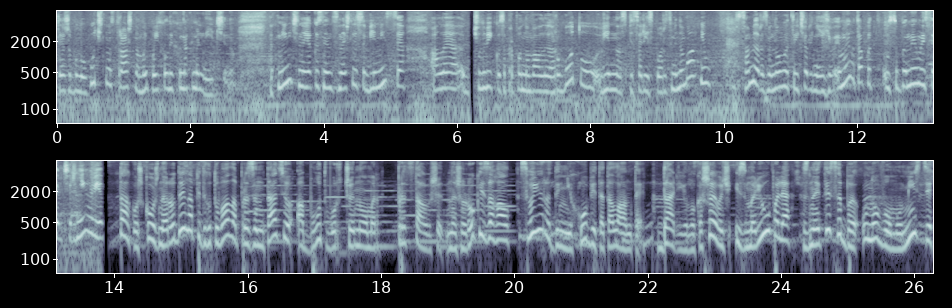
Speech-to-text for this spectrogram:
теж було гучно, страшно. Ми поїхали на Хмельниччину. На Хмельниччину якось не знайшли собі місце, але чоловіку запропонували роботу. Він спеціаліст по розмінуванню, саме розміновувати Чернігів. І ми отак от зупинилися в Чернігові. Також кожна родина підготувала презентацію або творчий номер, представивши на широкий загал свої родинні хобі та таланти. Дар'ї Лукашевич із Маріуполя знайти себе у новому місці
